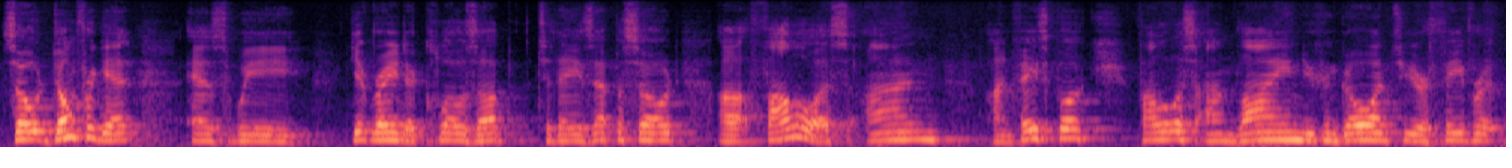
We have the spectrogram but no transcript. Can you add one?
So don't forget as we get ready to close up today's episode, uh, follow us on on Facebook, follow us online. You can go onto your favorite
